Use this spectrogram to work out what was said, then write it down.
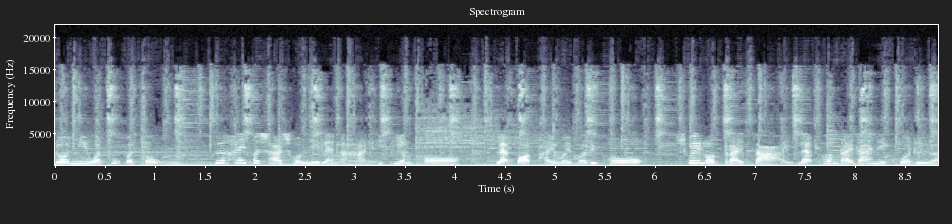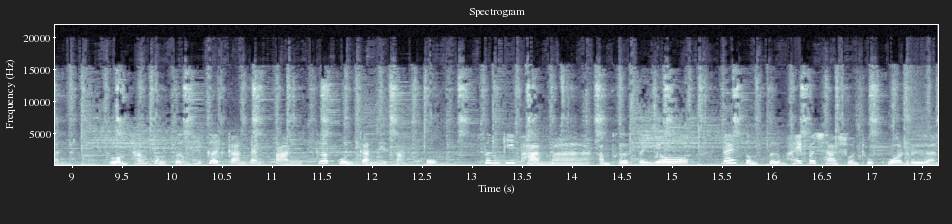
โดยมีวัตถุประสงค์ เพื่อให้ประชาชนมีแหล่งอาหารที่เพียงพอ และปลอดภัยไว้บริโภค ช่วยลดรายจ่ายและเพิ่มรายได้ในครัวเรือน รวมทั้งส่งเสริมให้เกิดการแบ่งปันเกื้อกูลกันในสังคม ซึ่งที่ผ่านมาอำเภอไซโยก ได้ส่งเสริมให้ประชาชนทุกครัวเรือน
